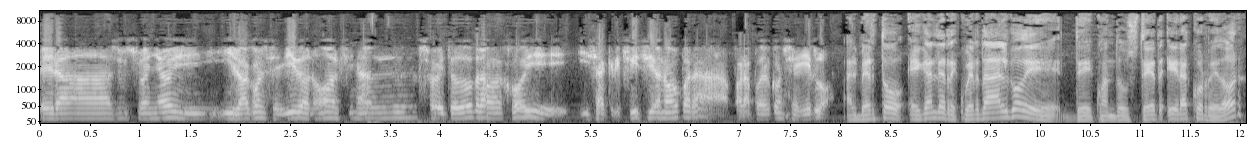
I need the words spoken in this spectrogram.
Era su sueño y, y lo ha conseguido, ¿no? Al final, sobre todo, trabajo y, y sacrificio, ¿no? Para, para poder conseguirlo. Alberto, ¿Egan le recuerda algo de, de cuando usted era corredor?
